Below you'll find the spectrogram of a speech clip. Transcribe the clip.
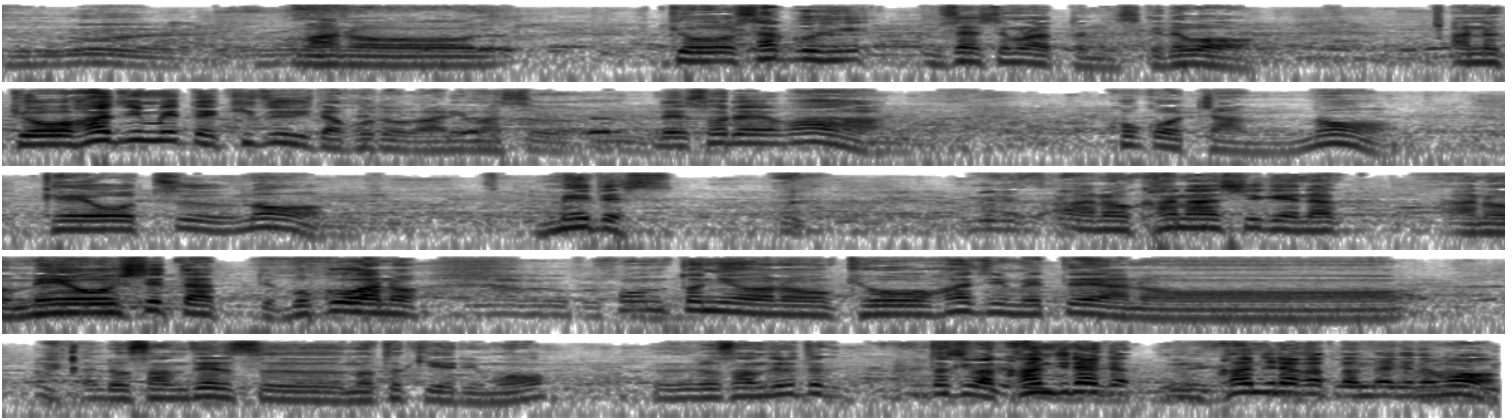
すごい。まああの今日作品見させてもらったんですけどあの今日初めて気づいたことがあります。でそれはココちゃんの KO2 の目です。あの悲しげなあの目をしてたって僕はあの本当にあの今日初めてあのロサンゼルスの時よりもロサンゼルスの時は感じなか感じなかったんだけども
